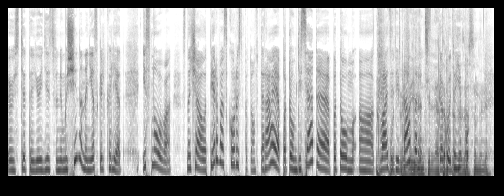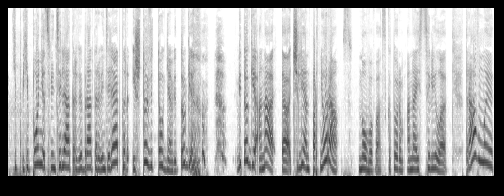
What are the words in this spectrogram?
То есть это ее единственный мужчина на несколько лет. И снова сначала первая скорость, потом вторая, потом десятая, потом э, квази-вибратор. Вот какой-то япо... японец, вентилятор, вибратор, вентилятор. И что в итоге? В итоге, в итоге она э, член партнера нового, с которым она исцелила травмы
